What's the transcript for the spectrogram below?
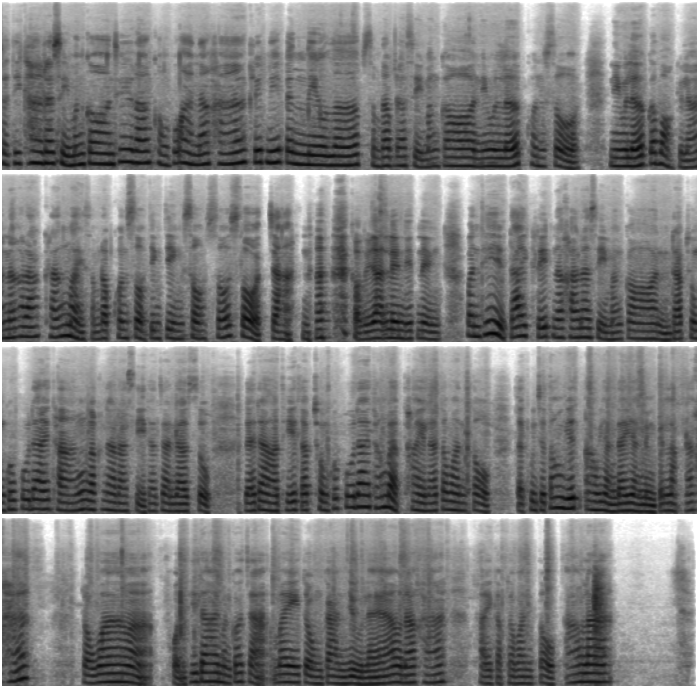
สวัสดีค่ะราศีมังกรที่รักของผู้อ่านนะคะ คลิปนี้เป็น New Love สำหรับราศีมังกร New Love คนโสด New Love ก็บอกอยู่แล้วนะรักครั้งใหม่สำหรับคนโสดจริงๆ โสดโสดโสดจ้ะนะขออนุญาตเล่นนิดนึง วันที่อยู่ใต้คลิปนะคะ ราศีมังกร รับชมควบคู่ได้ทั้งลัคนาราศีดาวจันทร์ดาวศุกร์และดาวอาทิตย์รับชมควบคู่ได้ทั้งแบบไทยและตะวันตก แต่คุณจะต้องยึดเอาอย่างใดอย่างหนึ่งเป็นหลักนะคะ เพราะว่า ลที่ได้มันก็จะไม่ตรงกันอยู่แล้วนะคะ ไทยกับตะวันตกเอาละ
